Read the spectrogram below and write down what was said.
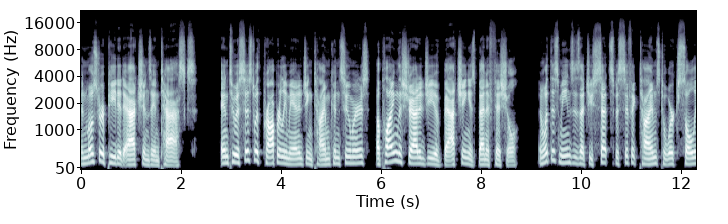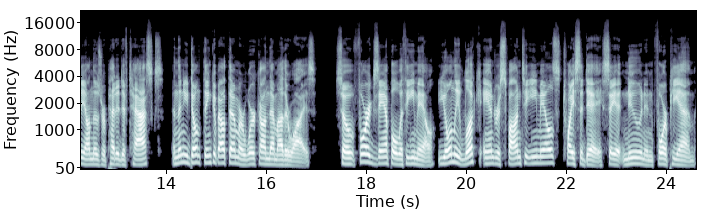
and most repeated actions and tasks. And to assist with properly managing time consumers, applying the strategy of batching is beneficial. And what this means is that you set specific times to work solely on those repetitive tasks, and then you don't think about them or work on them otherwise. So, for example, with email, you only look and respond to emails twice a day, say at noon and 4 p.m.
